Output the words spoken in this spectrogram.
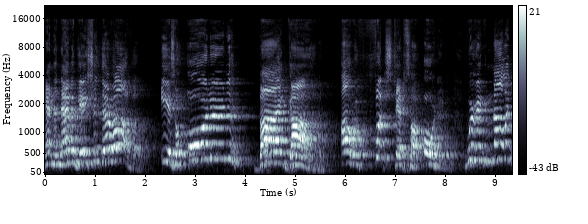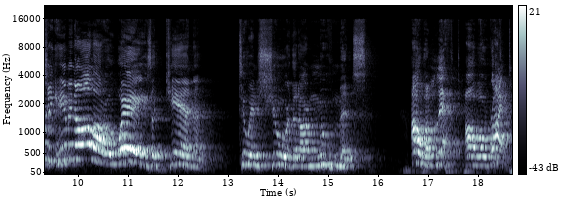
and the navigation thereof is ordered by God. Our footsteps are ordered. We're acknowledging Him in all our ways again to ensure that our movements, our left, our right,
